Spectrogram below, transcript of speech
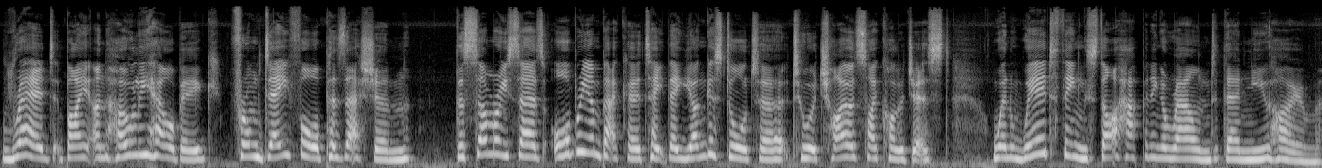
read by Unholy Helbig from Day 4 Possession. The summary says Aubrey and Beca take their youngest daughter to a child psychologist when weird things start happening around their new home.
